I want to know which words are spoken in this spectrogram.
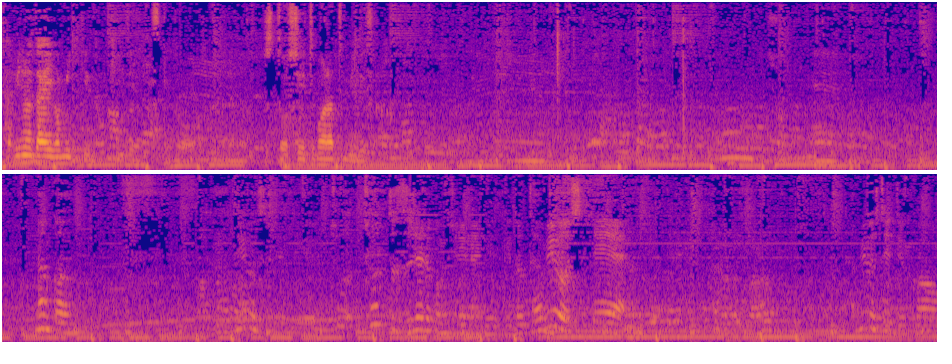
旅の醍醐味っていうのを聞いてるんですけどちょっと教えてもらってもいいですか？なんかしれないんですけど旅をして旅をしてっていうか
